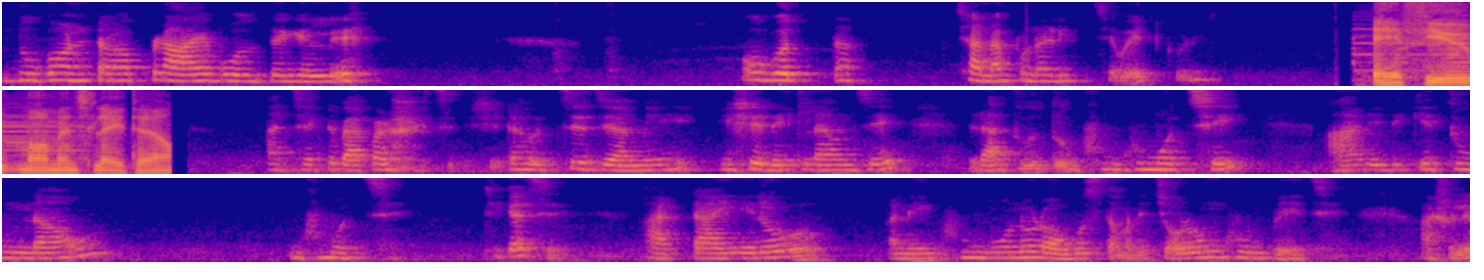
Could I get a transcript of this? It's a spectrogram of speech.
দু ঘণ্টা প্রায় বলতে গেলে। ও গোত্তা ছানা পোনার ইচ্ছে ওয়েট করি। A few moments later. আচ্ছা একটা ব্যাপার হয়েছে। সেটা হচ্ছে যে আমি এসে দেখলাম যে রাতুল তো ঘুম ঘুমোচ্ছেই, আর এদিকে তুমনাও ঘুমোচ্ছে, ঠিক আছে? আর টাইয়েরও মানে ঘুমোনোর অবস্থা মানে চরম ঘুম পেয়েছে। আসলে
